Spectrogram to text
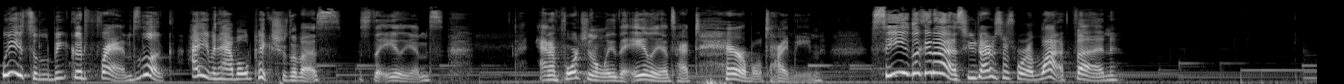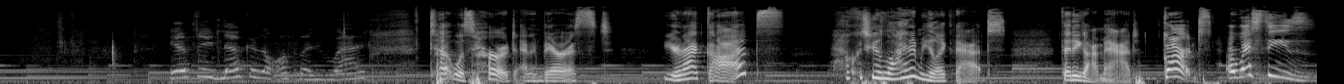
We used to be good friends. Look, I even have old pictures of us. It's the aliens. And unfortunately, the aliens had terrible timing. See, look at us. You dinosaurs were a lot of fun. If they look at all fun, right? Tut was hurt and embarrassed. You're not gods? How could you lie to me like that? Then he got mad. Guards, arrest these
